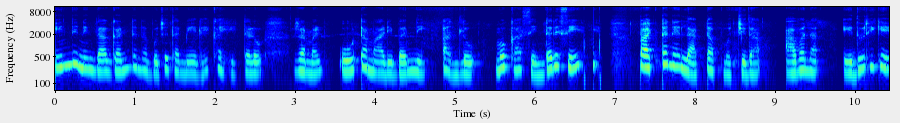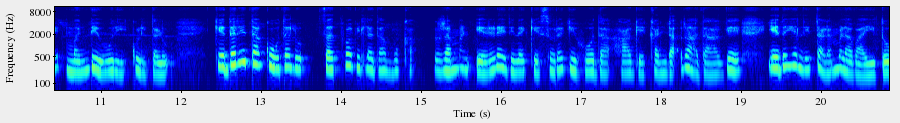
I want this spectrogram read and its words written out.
ಇಂದಿನಿಂದ ಗಂಡನ ಭುಜದ ಮೇಲೆ ಕೈಯಿಟ್ಟಳು. ರಮಣ್, ಊಟ ಮಾಡಿ ಬನ್ನಿ ಅಂದ್ಲು. ಮುಖ ಸಿಂಡರಿಸಿ ಪಟ್ಟನೆ ಲ್ಯಾಪ್ಟಾಪ್ ಮುಚ್ಚಿದ. ಅವನ ಎದುರಿಗೆ ಮಂಡಿ ಊರಿ ಕುಳಿತಳು. ಕೆದರಿದ್ದ ಕೂದಲು ಸತ್ವವಿಲ್ಲದ ಮುಖ ರಮಣ್ ಎರಡೇ ದಿನಕ್ಕೆ ಸೊರಗಿ ಹೋದ ಹಾಗೆ ಕಂಡ ರಾಧಾಗೆ ಎದೆಯಲ್ಲಿ ತಳಮಳವಾಯಿತು.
